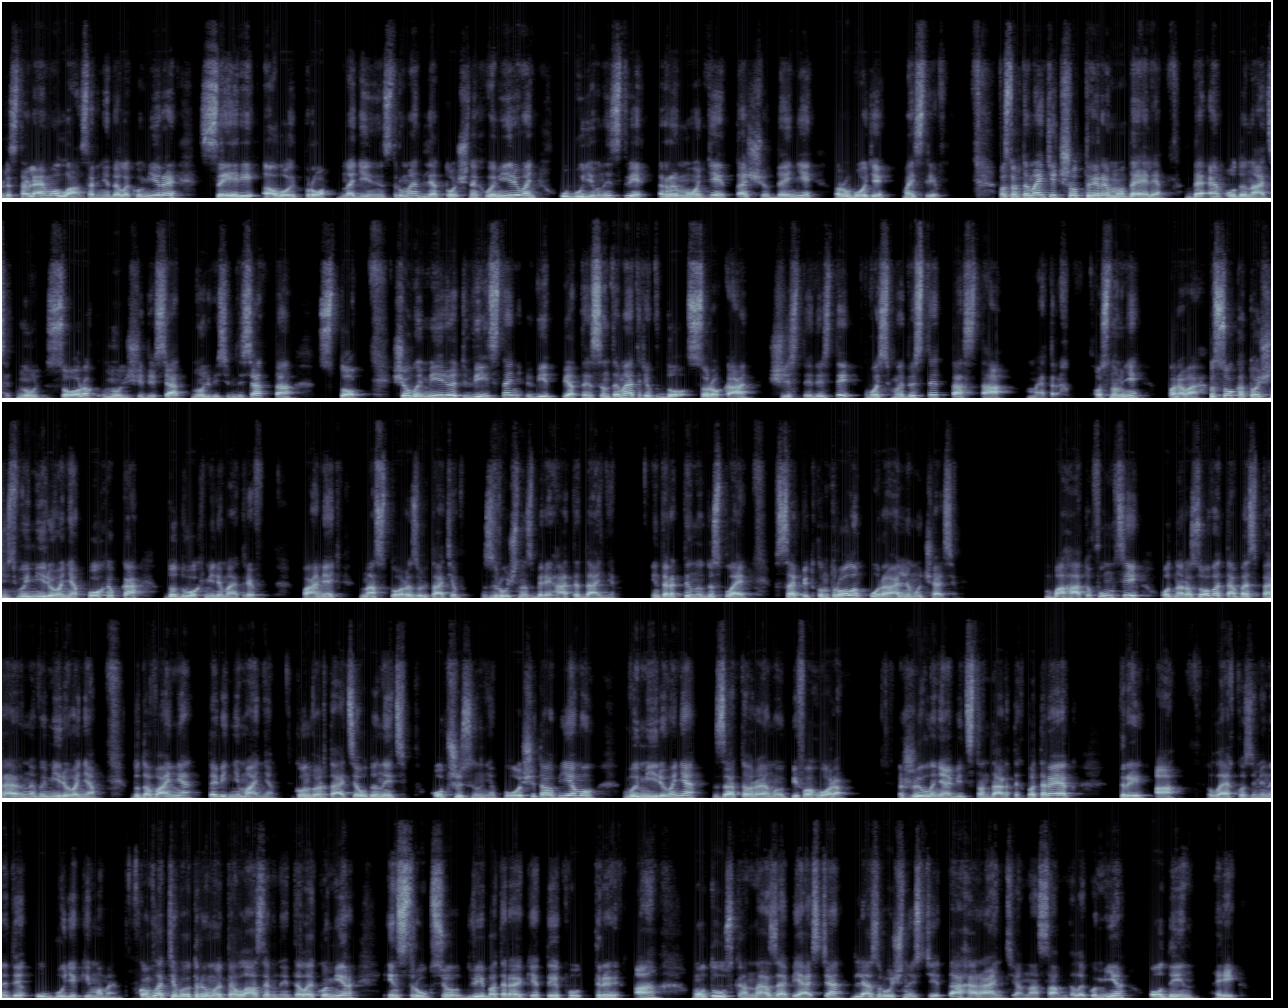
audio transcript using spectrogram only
Представляємо лазерні далекоміри серії Alloy Pro – надійний інструмент для точних вимірювань у будівництві, ремонті та щоденній роботі майстрів. В асортименті 4 моделі DM11 040, 060, 080 та 100, що вимірюють відстань від 5 см до 40, 60, 80 та 100 метрах. Основні переваги. Висока точність вимірювання похибка до 2 мм. Пам'ять на 100 результатів. Зручно зберігати дані. Інтерактивний дисплей. Все під контролем у реальному часі. Багато функцій, одноразове та безперервне вимірювання, додавання та віднімання, конвертація одиниць, обчислення площі та об'єму, вимірювання за теоремою Піфагора, живлення від стандартних батарейок 3А легко замінити у будь-який момент. В комплекті ви отримуєте лазерний далекомір, інструкцію, дві батарейки типу 3А, мотузка на зап'ястя для зручності та гарантія на сам далекомір 1 рік.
